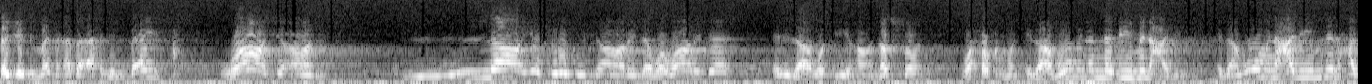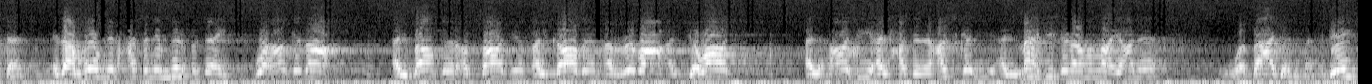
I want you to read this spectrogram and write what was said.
تجد مذهب أهل البيت واسع لا يترك شاردة وواردة إلا وفيها نص وحكم. إذا مو من النبي من علي إذا مو من علي من الحسن إذا مو من الحسن من الحسين وهكذا الباقر الصادق الكاظم الرضا الجواد الهادي الحسن العسكري المهدي سلام الله عليه وبعد المهدي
